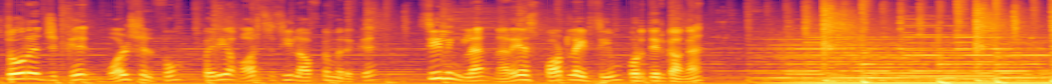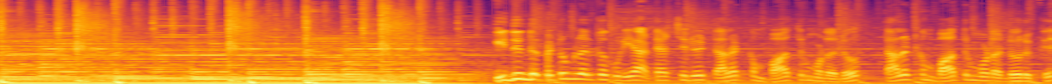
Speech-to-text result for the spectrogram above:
ஸ்டோரேஜுக்கு வால் ஷெல்ஃபும் பெரிய ஆர்சிசி லாஃப்ட்டும் இருக்கு. சீலிங்கில் நிறைய ஸ்பாட்லைட்ஸையும் பொருத்திருக்காங்க. இது இந்த பெட்ரூம்ல இருக்கக்கூடிய அட்டாச்சு டாய்லெட் கம் பாத்ரூமோட டோர் டாய்லெட் கம் பாத்ரூமோட டோருக்கு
